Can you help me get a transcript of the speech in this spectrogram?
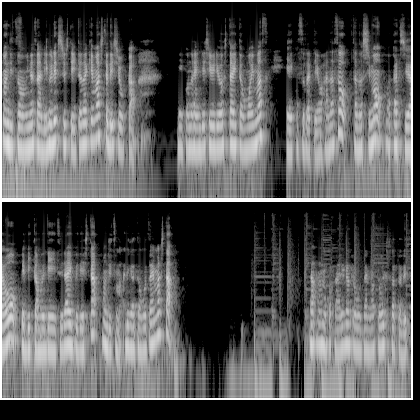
本日も皆さんリフレッシュしていただけましたでしょうか、えー、この辺で終了したいと思います。えー、子育てを話そう、楽しもう、分かち合おう、ベビカムデイズライブでした。本日もありがとうございました。あ、ももこさんありがとうございます。美味しかったです。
